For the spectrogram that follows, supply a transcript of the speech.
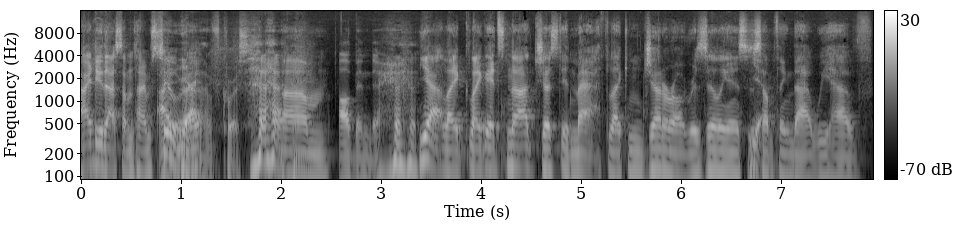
I do that sometimes I- too, yeah, right? of course. Um, All been there. yeah, like like it's not just in math. Like in general, resilience is Yeah. something that we have.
